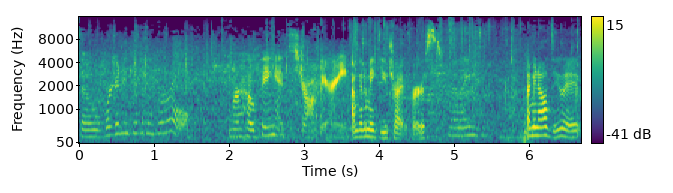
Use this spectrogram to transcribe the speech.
so we're gonna give it a whirl. We're hoping it's strawberry. I'm gonna make you try it first. Really? I mean, I'll do it,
